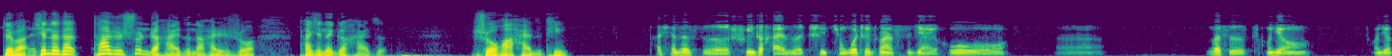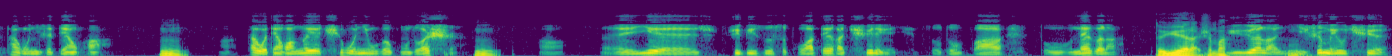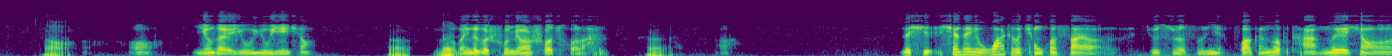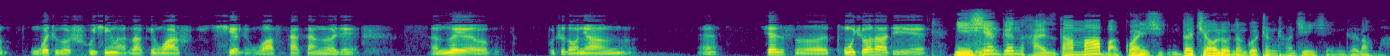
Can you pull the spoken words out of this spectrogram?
对吧？现在他他是顺着孩子呢，还是说他现在跟孩子说话，孩子听？他现在是顺着孩子。这经过这段时间以后，我是曾经曾经打过你这电话。嗯。啊，打过电话，我也去过你那个工作室。嗯。啊。呃，也准备就是把我带下去的，都都把都那个了，都约了是吗？预约了，一直没有去。哦，哦，应该有有印象。啊，那我把你那个书名说错了。嗯。啊。那现现在娃这个情况啥呀？就是说是你娃跟我不谈，我也想通过这个书信了，他给娃写的，娃反感我的，嗯，我也不知道呢，嗯。现在是同学了的。你先跟孩子他妈把关系的交流能够正常进行，知道吗？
